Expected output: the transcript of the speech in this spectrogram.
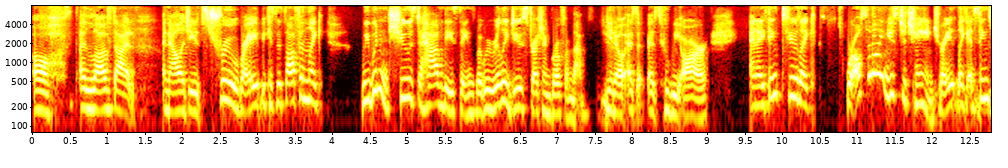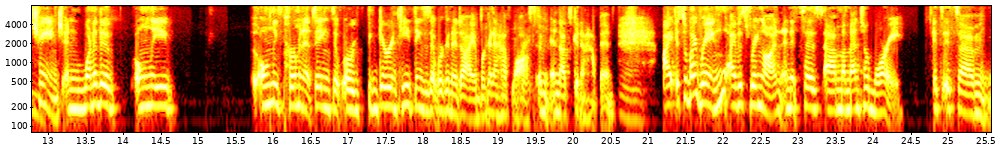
Oh, I love that analogy. It's true, right? Because it's often like we wouldn't choose to have these things, but we really do stretch and grow from them, yes. you know, as, as who we are. And I think too, like, we're also not used to change, right? Like things mm-hmm. change. And one of the only only permanent things that or guaranteed things is that we're going to die and we're going to have loss and, and that's going to happen. Yeah. I, so my ring, I have this ring on and it says uh, memento mori. It's, it's, um,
